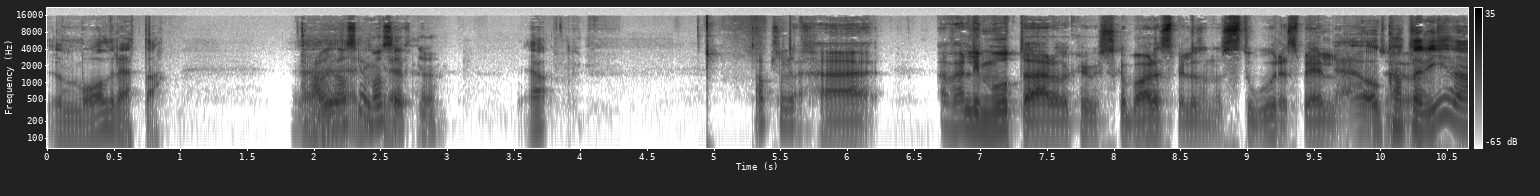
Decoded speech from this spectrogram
sånn målretta. Ja, det er ganske massivt nå. Ja. Absolutt. Eh, Jeg er veldig imot det her, og dere skal bare spille sånne store spill. Og Katarina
